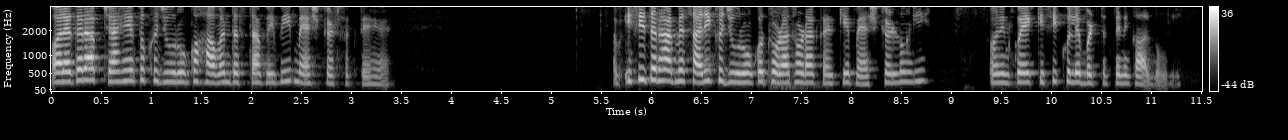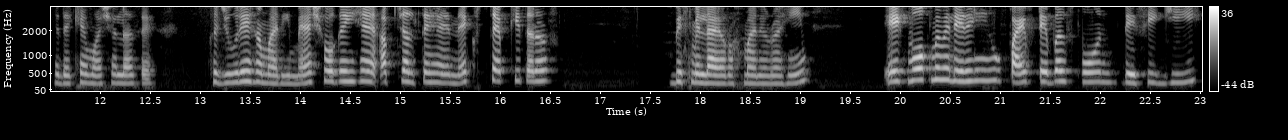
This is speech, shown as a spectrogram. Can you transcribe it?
और अगर आप चाहें तो खजूरों को हावन दस्ता में भी मैश कर सकते हैं। अब इसी तरह मैं सारी खजूरों को थोड़ा थोड़ा करके मैश कर लूँगी और इनको एक किसी खुले बर्तन पे निकाल दूँगी। ये देखें, माशाल्लाह से खजूरें हमारी मैश हो गई हैं। अब चलते हैं नेक्स्ट स्टेप की तरफ़। बिसमीम एक वोक में मैं ले रही हूँ फाइव टेबल स्पून देसी घी।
